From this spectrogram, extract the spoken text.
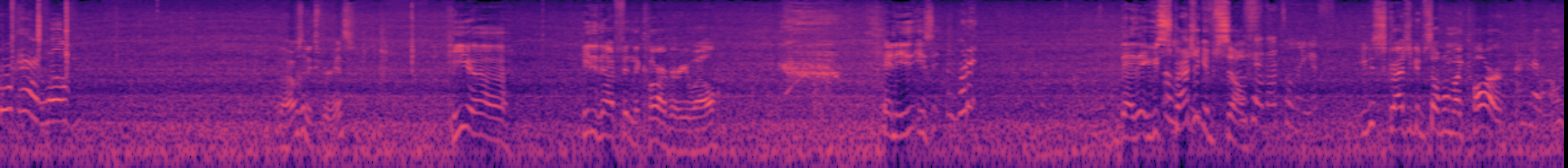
Okay, well, That was an experience. He uh he did not fit in the car very well. And he is what? It, he was scratching himself. okay, that's a leaf. He was scratching himself on my car. I know.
